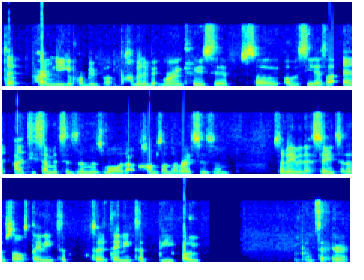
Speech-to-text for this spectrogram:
the Premier League are probably becoming a bit more inclusive. So obviously there's like anti-Semitism as well that comes under racism. So maybe they're saying to themselves they need to, to they need to be open to everything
